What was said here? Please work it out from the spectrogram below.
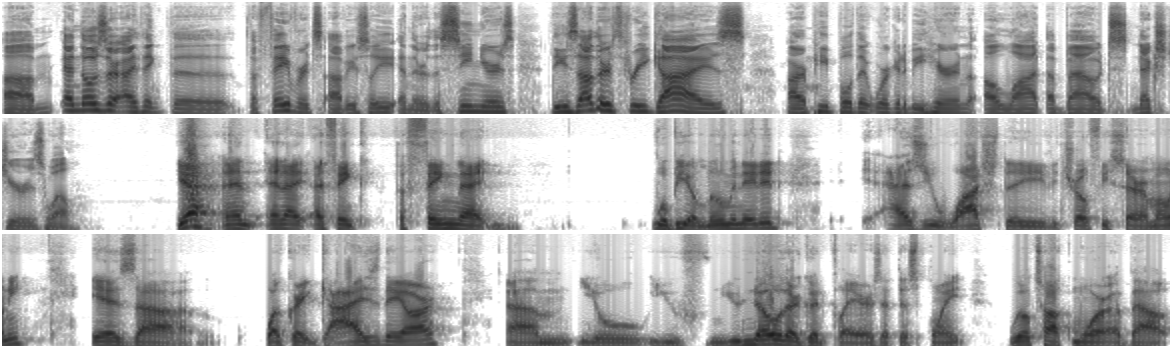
Um, and those are, I think, the the favorites, obviously, and they're the seniors. These other three guys are people that we're going to be hearing a lot about next year as well. Yeah, and and I, I think the thing that will be illuminated as you watch the the trophy ceremony is uh, what great guys they are. Um, you you you know they're good players at this point. We'll talk more about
